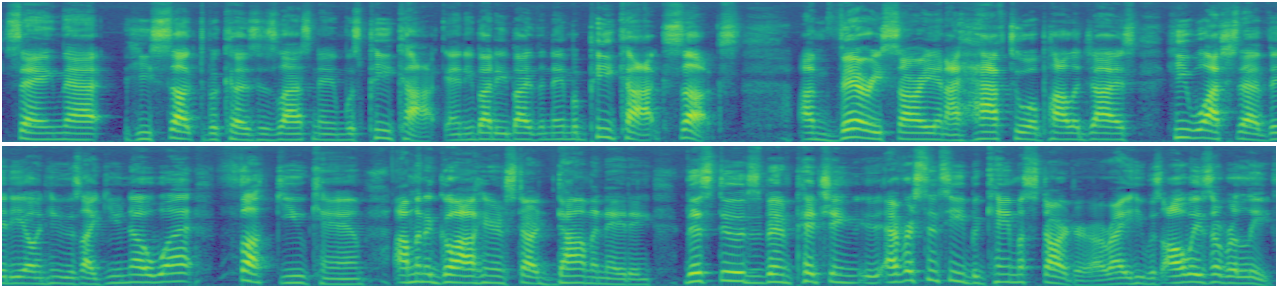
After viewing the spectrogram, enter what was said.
saying that he sucked because his last name was Peacock. Anybody by the name of Peacock sucks. I'm very sorry and I have to apologize. He watched that video and he was like, you know what? Fuck you, Cam. I'm going to go out here and start dominating. This dude's been pitching ever since he became a starter, all right? He was always a relief.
